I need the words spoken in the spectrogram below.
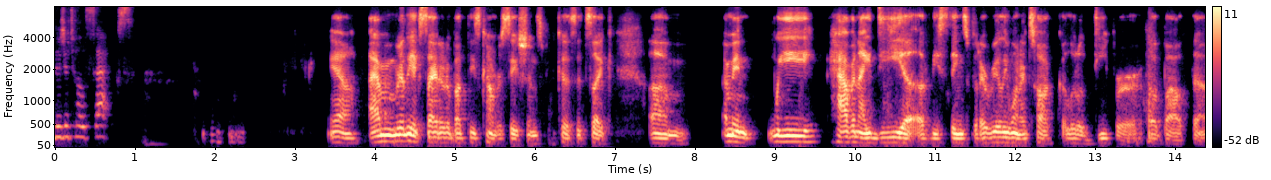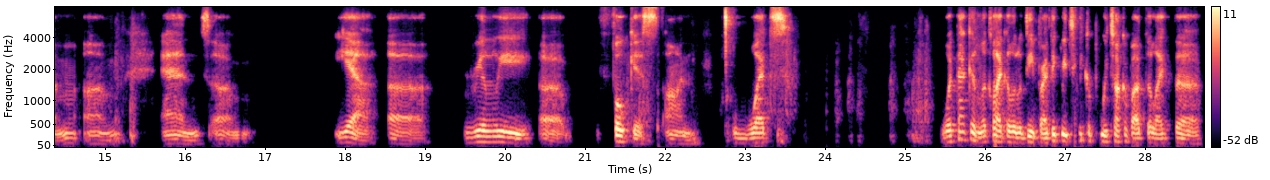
digital sex. Yeah, I'm really excited about these conversations because it's like, um, I mean, we have an idea of these things, but I really want to talk a little deeper about them. Um, and um, yeah, uh, really uh, focus on what what that could look like a little deeper. I think we take we talk about the like the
